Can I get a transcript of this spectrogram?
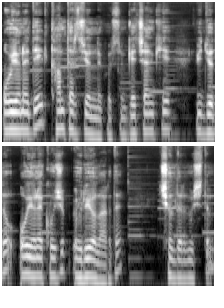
o yöne değil tam tersi yönüne koşsun. Geçenki videoda o yöne koşup ölüyorlardı. Çıldırmıştım.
